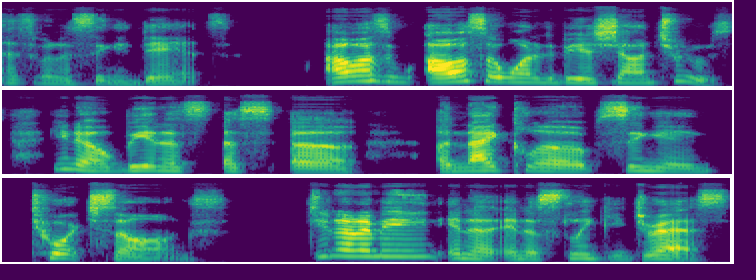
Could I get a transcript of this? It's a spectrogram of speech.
I just want to sing and dance. I also I also wanted to be a chanteuse, you know, being a a, a, a nightclub singing torch songs. Do you know what I mean? In a in a slinky dress,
